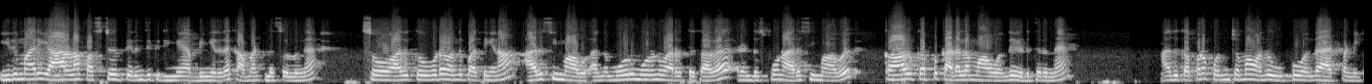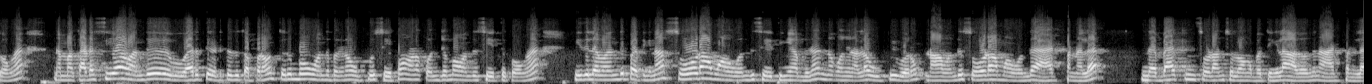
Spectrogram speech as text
இது மாதிரி யாரெல்லாம் ஃபர்ஸ்ட் தெரிஞ்சுக்கிட்டீங்க அப்படிங்கிறத கமெண்ட்ல சொல்லுங்க. ஸோ அதுக்கு கூட வந்து பார்த்தீங்கன்னா அரிசி மாவு அந்த மொறு மொறுன்னு வர்றதுக்காக ரெண்டு ஸ்பூன் அரிசி மாவு கால் கப்பு கடலை மாவு வந்து எடுத்திருந்தேன். அதுக்கப்புறம் கொஞ்சமாக வந்து உப்பு வந்து ஆட் பண்ணிக்கோங்க. நம்ம கடைசியாக வந்து வறுத்து எடுத்ததுக்கப்புறம் திரும்பவும் வந்து பார்த்தீங்கன்னா உப்பு சேர்ப்போம். ஆனால் கொஞ்சமாக வந்து சேர்த்துக்கோங்க. இதில் வந்து பார்த்தீங்கன்னா சோடா மாவு வந்து சேர்த்தீங்க அப்படின்னா இன்னும் கொஞ்சம் நல்லா உப்பி வரும். நான் வந்து சோடா மாவு வந்து ஆட் பண்ணலை. இந்த பேக்கிங் சோடான்னு சொல்லுவாங்க பார்த்தீங்களா அதை வந்து நான் ஆட் பண்ணல.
